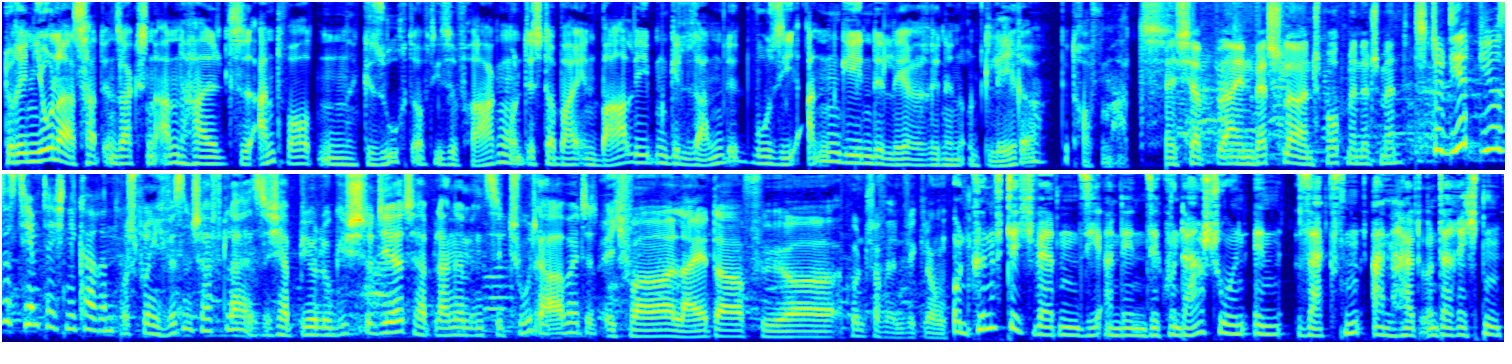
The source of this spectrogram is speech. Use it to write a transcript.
Doreen Jonas hat in Sachsen-Anhalt Antworten gesucht auf diese Fragen und ist dabei in Barleben gelandet, wo sie angehende Lehrerinnen und Lehrer getroffen hat. Ich habe einen Bachelor in Sportmanagement. Studiert Biosystemtechnikerin. Ursprünglich Wissenschaftler, also ich habe Biologie studiert, habe lange im Institut gearbeitet. Ich war Leiter für Kunststoffentwicklung. Und künftig werden Sie an den Sekundarschulen in Sachsen-Anhalt unterrichten,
